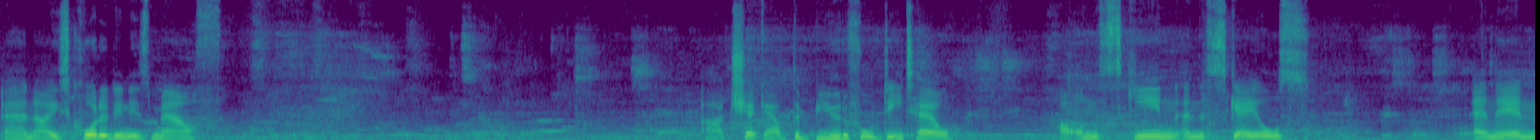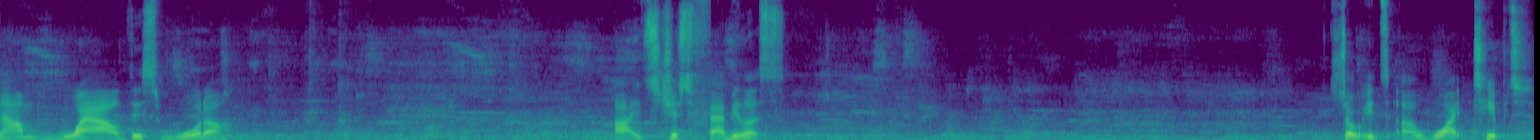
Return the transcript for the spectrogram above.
And uh, he's caught it in his mouth. Uh, check out the beautiful detail uh, on the skin and the scales. And then, um, wow, this water. Uh, it's just fabulous. So it's uh, white tipped,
